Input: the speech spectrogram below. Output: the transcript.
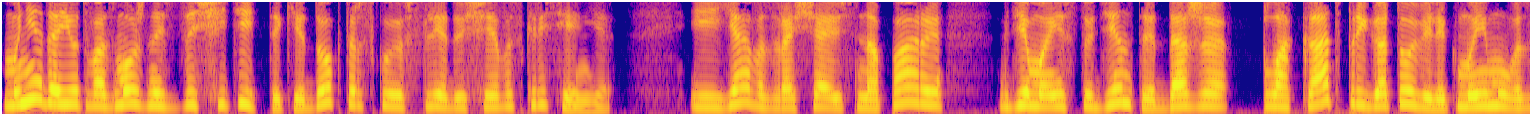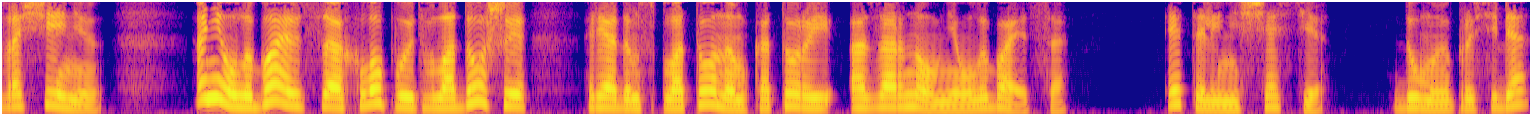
Мне дают возможность защитить таки докторскую в следующее воскресенье. И я возвращаюсь на пары, где мои студенты даже плакат приготовили к моему возвращению. Они улыбаются, хлопают в ладоши, рядом с Платоном, который озорно мне улыбается. Это ли несчастье? Думаю про себя,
